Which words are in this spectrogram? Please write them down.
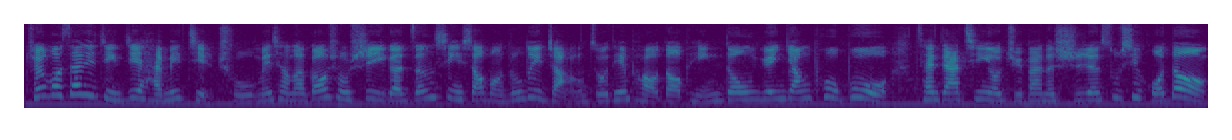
全国三级警戒还没解除，没想到高雄市一个曾姓消防中队长昨天跑到屏东鸳鸯瀑布参加亲友举办的十人溯溪活动，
